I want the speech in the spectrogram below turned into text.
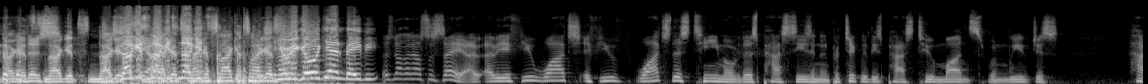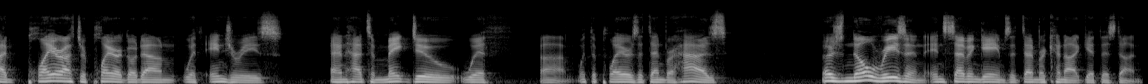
Nuggets, nuggets, nuggets, Nuggets, nuggets, nuggets. nuggets, nuggets. Here we go again, baby. there's nothing else to say. I, I mean, if you watch, if you've watched this team over this past season, and particularly these past two months, when we've just had player after player go down with injuries and had to make do with um, with the players that Denver has, there's no reason in seven games that Denver cannot get this done.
